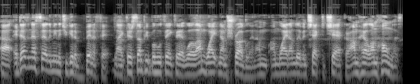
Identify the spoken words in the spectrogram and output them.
uh, it doesn't necessarily mean that you get a benefit. Like there's some people who think that, well, I'm white and I'm struggling. I'm I'm white. I'm living check to check, or I'm hell. I'm homeless.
